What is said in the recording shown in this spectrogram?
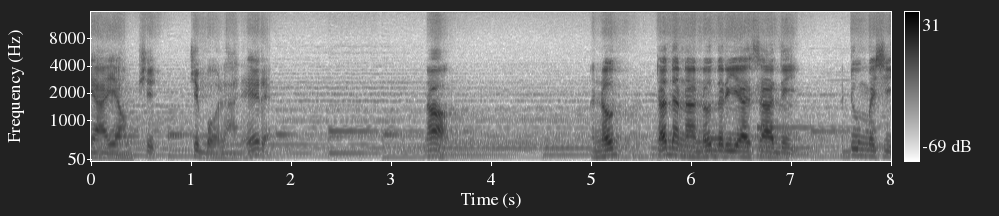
ညာအယောင်ဖြစ်ဖြစ်ပေါ်လာတယ်တဲ့နောက်အနုတတနာနုတ္တရိယစသည့်အတုမရှိ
